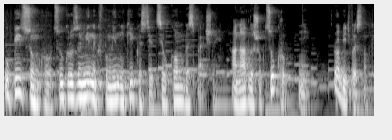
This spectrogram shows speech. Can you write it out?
У підсумку цукрозамінник в помірній кількості цілком безпечний, а надлишок цукру ні. Робіть висновки.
